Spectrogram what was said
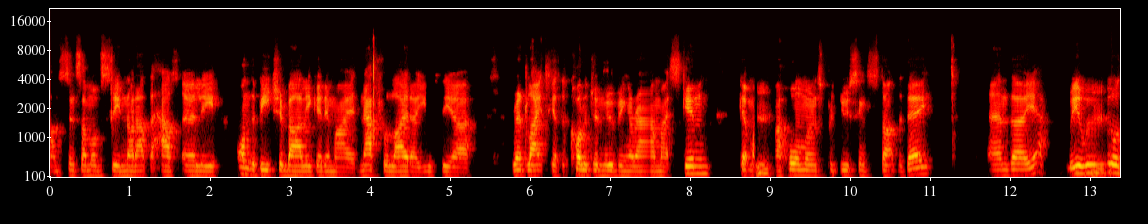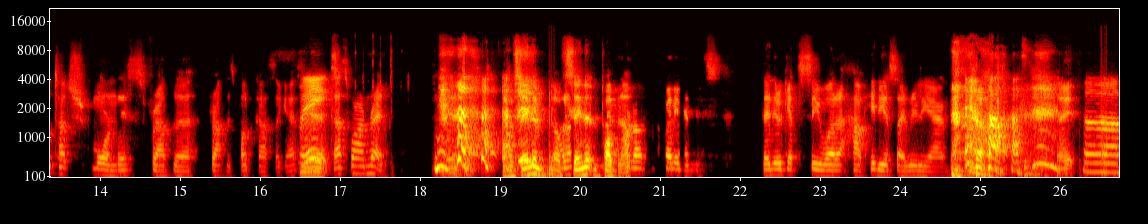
Um, since I'm obviously not out the house early on the beach in Bali, getting my natural light, I use the uh, red light to get the collagen moving around my skin, get my, Mm. my hormones producing to start the day, and uh, yeah, we we Mm. will touch more on this throughout the throughout this podcast, I guess. Sweet. That's why I'm red. I've seen them. I've seen it popping up. Around 20 minutes, then you'll get to see what how hideous I really am. Uh,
